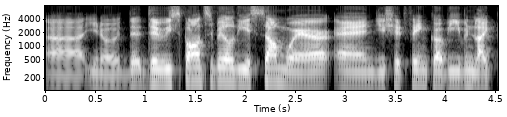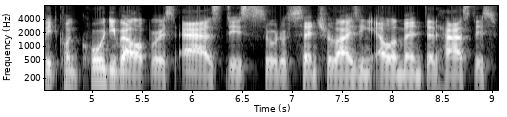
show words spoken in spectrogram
uh, you know, the, the responsibility is somewhere, and you should think of even like Bitcoin core developers as this sort of centralizing element that has this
